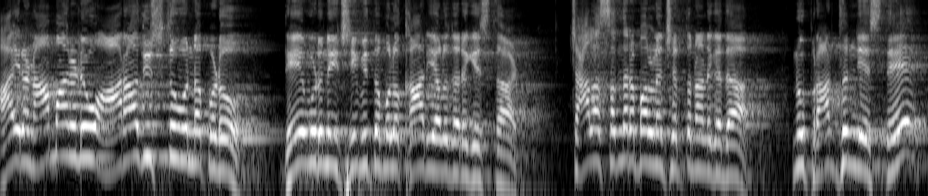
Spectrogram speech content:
ఆయన నామాన్ని నువ్వు ఆరాధిస్తూ ఉన్నప్పుడు దేవుడు నీ జీవితంలో కార్యాలు జరిగిస్తాడు. చాలా సందర్భాలు నేను చెప్తున్నాను కదా. నువ్వు ప్రార్థన చేస్తే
